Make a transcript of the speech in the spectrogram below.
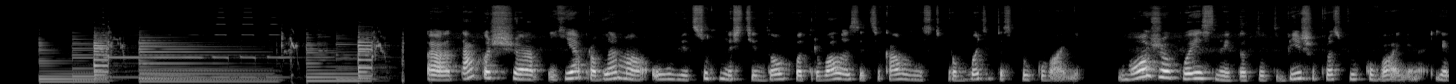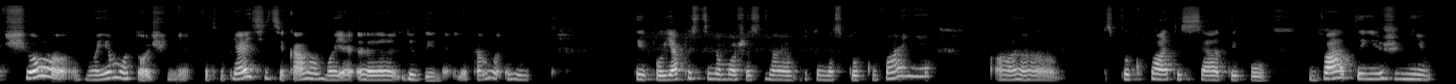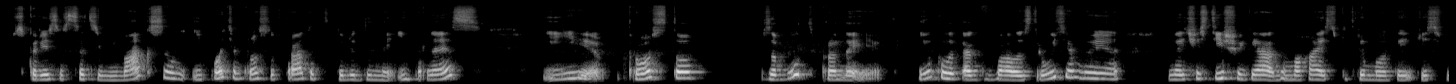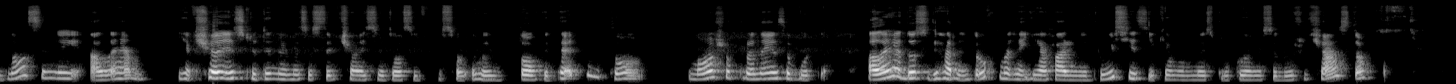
Також е, є проблема у відсутності довготривалої зацікавленості в роботі та спілкуванні. Можу пояснити тут більше про спілкування. Якщо в моєму оточенні потрапляється цікава моя е, людина, яка е, типу, я постійно можу з нею бути на спілкуванні, е, спілкуватися, типу, два тижні, скоріше за все, це мій максимум, і потім просто втратити до людини інтерес і просто забути про неї. Інколи так бувало з друзями. Найчастіше я намагаюся підтримувати якісь відносини, але якщо я з людиною не зустрічаюся досить е, довгий термін, то можу про неї забути. Але я досить гарний друг, в мене є гарні друзі, з якими ми спілкуємося дуже часто.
